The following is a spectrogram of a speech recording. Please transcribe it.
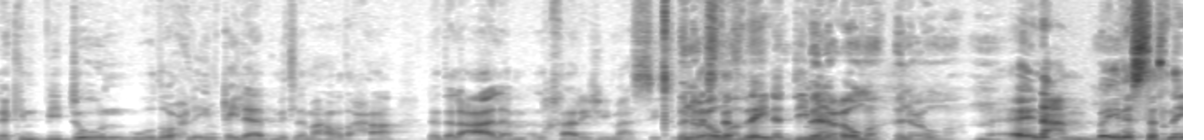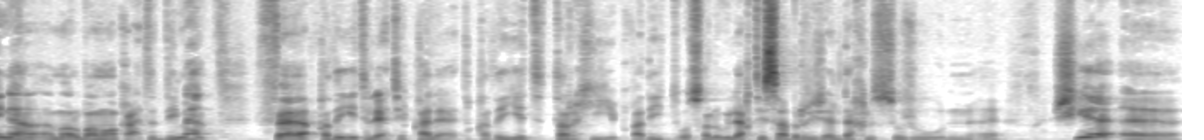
لكن بدون وضوح الانقلاب مثل ما وضح لدى العالم الخارجي مع السيسي. إذا بنعومه استثنينا الدماء. بنعومه بنعومه آه، نعم. إذا استثنينا ربما وقعت الدماء فقضية الاعتقالات قضية الترهيب قضية وصلوا إلى اغتصاب الرجال داخل السجون أشياء آه،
